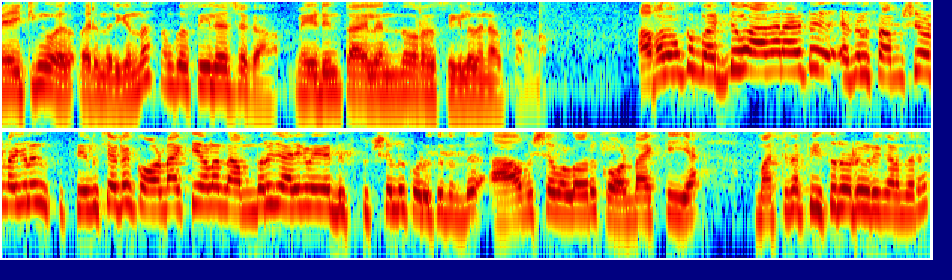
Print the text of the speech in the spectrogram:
മേക്കിംഗ് വരുന്നിരിക്കുന്നത്. നമുക്ക് സീൽ വെച്ച് കാണാം. മെയ്ഡ് ഇൻ തായ്ലൻഡ് എന്ന് പറയുന്ന സീൽ ഇതിനകത്തുണ്ടോ അപ്പോൾ നമുക്ക് ബെഡ് വാങ്ങാനായിട്ട് എന്തെങ്കിലും സംശയം ഉണ്ടെങ്കിൽ തീർച്ചയായിട്ടും കോൺടാക്ട് ചെയ്യാനുള്ള നമ്പർ കാര്യങ്ങളൊക്കെ ഡിസ്ക്രിപ്ഷനിൽ കൊടുക്കുന്നുണ്ട്. ആവശ്യമുള്ളവർ കോൺടാക്ട് ചെയ്യുക മറ്റൊരു പീസോടുകൂടി കൂടി കാണുന്നവരെ.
